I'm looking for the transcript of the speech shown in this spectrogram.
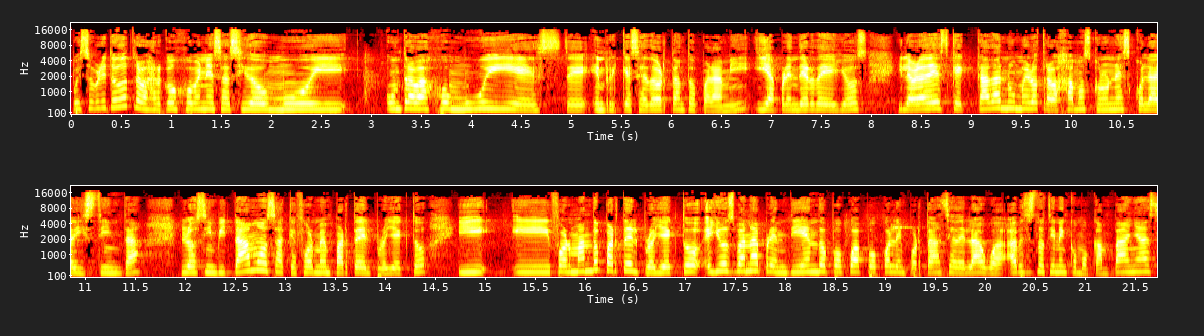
Pues sobre todo trabajar con jóvenes ha sido muy un trabajo muy este, enriquecedor tanto para mí y aprender de ellos. Y la verdad es que cada número trabajamos con una escuela distinta. Los invitamos a que formen parte del proyecto y y formando parte del proyecto, ellos van aprendiendo poco a poco la importancia del agua. A veces no tienen como campañas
